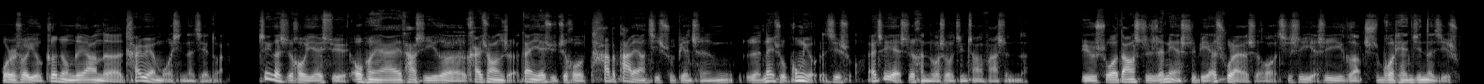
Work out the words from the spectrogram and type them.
或者说有各种各样的开源模型的阶段。这个时候，也许 OpenAI 它是一个开创者，但也许之后它的大量技术变成人类所共有的技术，哎，这也是很多时候经常发生的。比如说，当时人脸识别出来的时候，其实也是一个石破天惊的技术，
